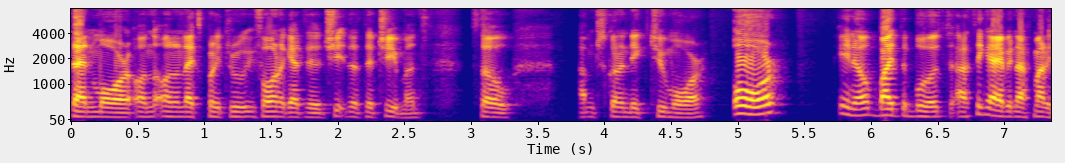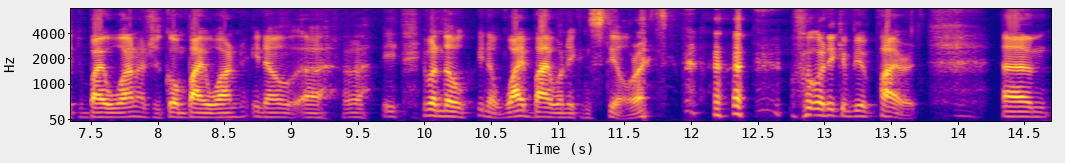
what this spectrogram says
ten more on on the next playthrough if I want to get the that achievement. So I'm just gonna nick two more, or you know, bite the bullet. I think I have enough money to buy one. I just go and buy one. You know, uh, uh, even though you know why buy one you can steal, right? when you can be a pirate. Um,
